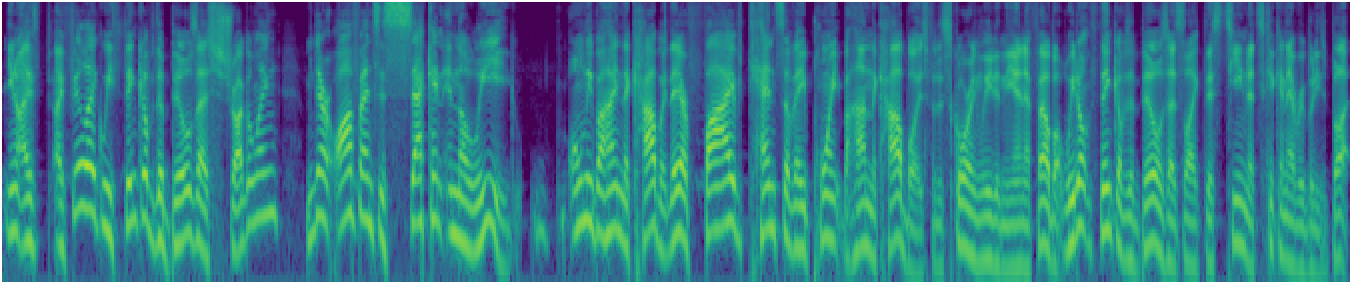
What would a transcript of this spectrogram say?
you know, I I feel like we think of the Bills as struggling. I mean, their offense is second in the league, only behind the Cowboys. They are five tenths of a point behind the Cowboys for the scoring lead in the NFL. But we don't think of the Bills as like this team that's kicking everybody's butt.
